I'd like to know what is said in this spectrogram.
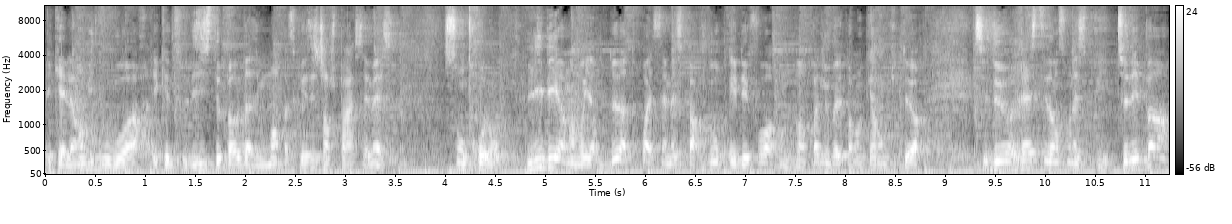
et qu'elle ait envie de vous voir et qu'elle ne se désiste pas au dernier moment parce que les échanges par SMS sont trop longs. L'idée en envoyant 2 à 3 SMS par jour et des fois en ne donnant pas de nouvelles pendant 48 heures, c'est de rester dans son esprit. Ce n'est pas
